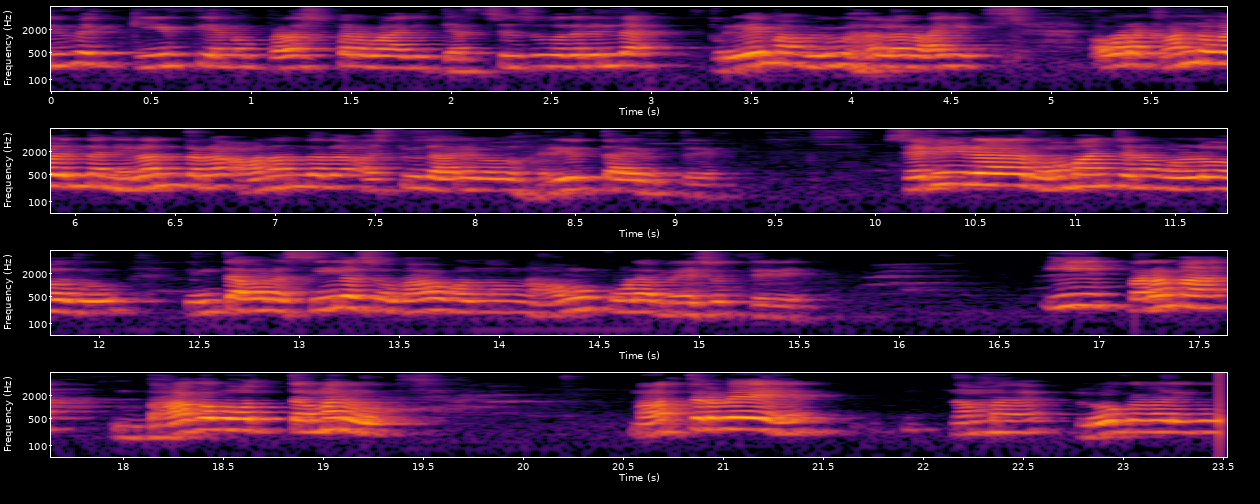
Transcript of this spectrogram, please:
ದಿವ್ಯ ಕೀರ್ತಿಯನ್ನು ಪರಸ್ಪರವಾಗಿ ಚರ್ಚಿಸುವುದರಿಂದ ಪ್ರೇಮ ವಿಹ್ವಲರಾಗಿ ಅವರ ಕಣ್ಣುಗಳಿಂದ ನಿರಂತರ ಆನಂದದ ಅಶ್ರುಧಾರೆಗಳು ಹರಿಯುತ್ತಾ ಇರುತ್ತೆ. ಶರೀರ ರೋಮಾಂಚನಗೊಳ್ಳುವುದು ಇಂಥವರ ಶೀಲ ಸ್ವಭಾವಗಳನ್ನು ನಾವು ಕೂಡ ಬಯಸುತ್ತೇವೆ ಈ ಪರಮ ಭಾಗವೋತ್ತಮರು ಮಾತ್ರವೇ ನಮ್ಮ ಲೋಕಗಳಿಗೂ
